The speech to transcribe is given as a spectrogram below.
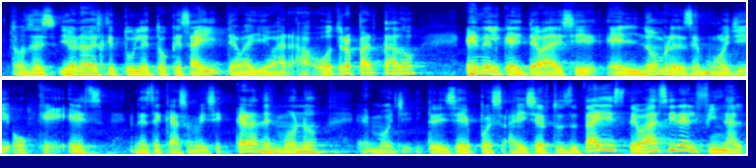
Entonces, y una vez que tú le toques ahí, te va a llevar a otro apartado en el que ahí te va a decir el nombre de ese emoji o qué es. En este caso me dice cara de mono, emoji. Y te dice, pues hay ciertos detalles, te vas a ir al final.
